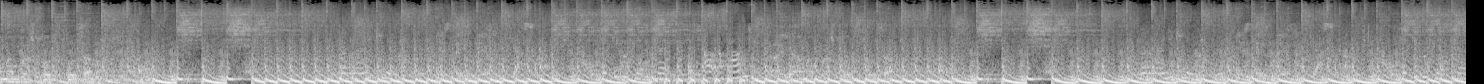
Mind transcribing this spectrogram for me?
pan? A ja mam paszport Polsatu. Jestem znajomy piaska. Jakiego piaska?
